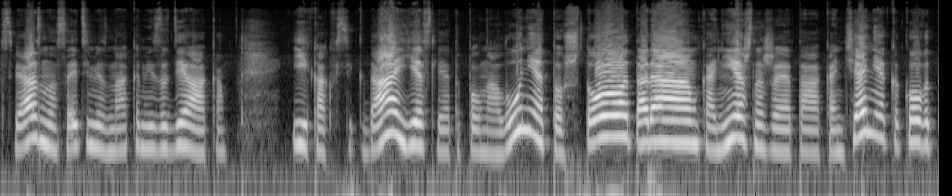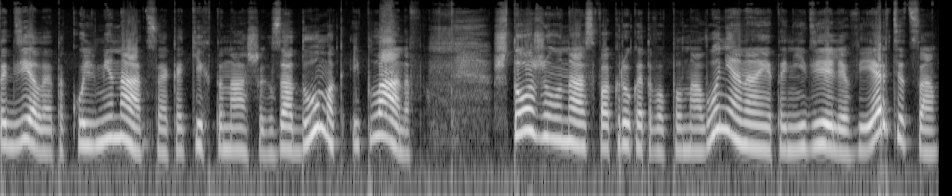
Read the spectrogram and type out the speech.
связана с этими знаками зодиака. И, как всегда, если это полнолуние, то что? Тадам! Конечно же, это окончание какого-то дела, это кульминация каких-то наших задумок и планов. Что же у нас вокруг этого полнолуния на этой неделе вертится?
